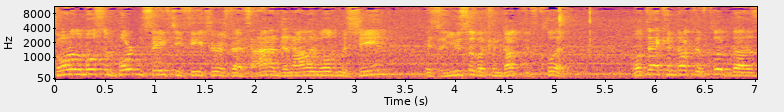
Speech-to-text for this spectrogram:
So one of the most important safety features that's on a Denali weld machine is the use of a conductive clip. What that conductive clip does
